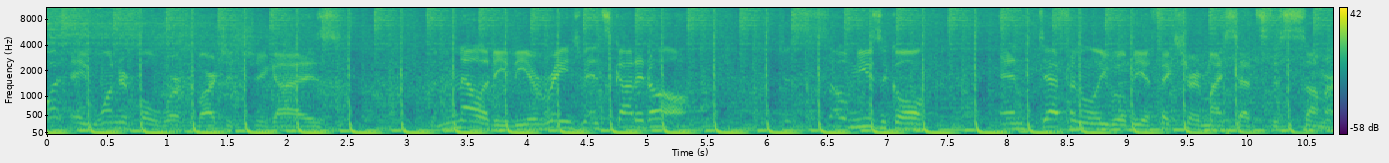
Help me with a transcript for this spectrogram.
What a wonderful work of artistry, guys. The melody, the arrangement, it's got it all. Just so musical and definitely will be a fixture in my sets this summer.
